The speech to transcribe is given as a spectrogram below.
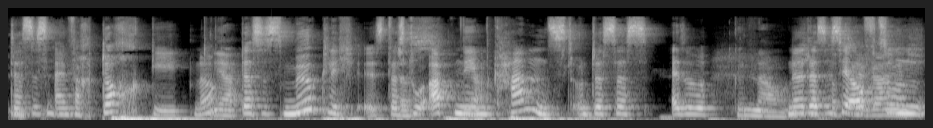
dass es einfach doch geht, ne? Ja. Dass es möglich ist, dass das, du abnehmen ja. kannst und dass das, also, genau. ne, das ist ja oft so ein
